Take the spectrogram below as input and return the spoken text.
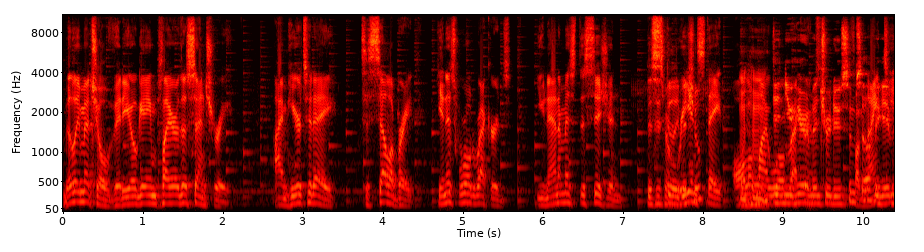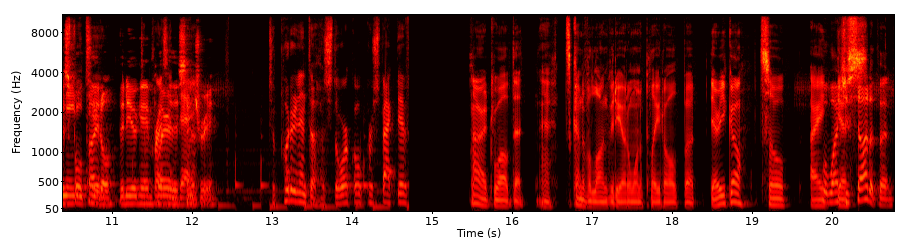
Billy Mitchell, Video Game Player of the Century. I'm here today to celebrate Guinness World Records unanimous decision This is to Billy Mitchell? reinstate all of my mm-hmm. world Didn't you hear him introduce himself? He gave his full title, Video Game Player of the day. Century. To put it into historical perspective, All right, well that eh, it's kind of a long video. I don't want to play it all, but there you go. So I Well, why'd you start it then?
